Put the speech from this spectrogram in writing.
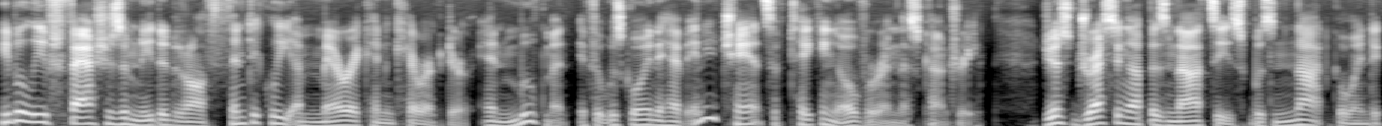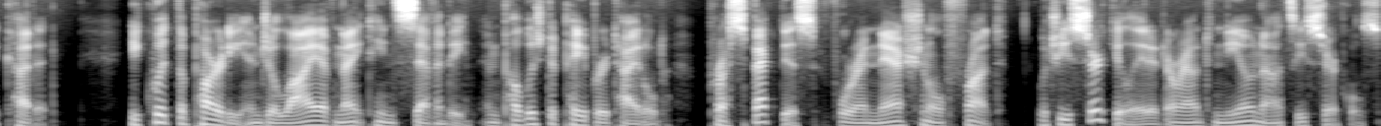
He believed fascism needed an authentically American character and movement if it was going to have any chance of taking over in this country. Just dressing up as Nazis was not going to cut it. He quit the party in July of 1970 and published a paper titled Prospectus for a National Front, which he circulated around neo Nazi circles.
